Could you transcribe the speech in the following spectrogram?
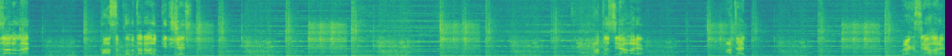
Başınıza alın lan! Kasım komutanı alıp gideceğiz. Atın silahları! Atın! Bırakın silahları!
